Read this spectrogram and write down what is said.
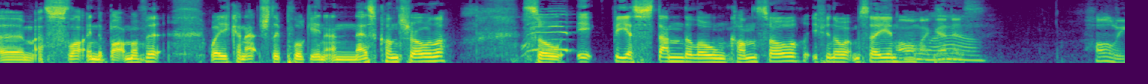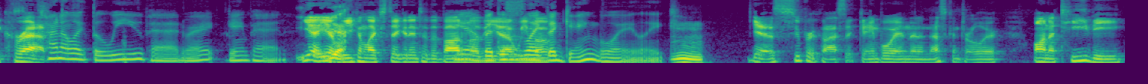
um, a slot in the bottom of it where you can actually plug in a NES controller. So it be a standalone console, if you know what I'm saying. Oh my wow. goodness! Holy crap! Kind of like the Wii U pad, right? Gamepad. Yeah, yeah, Yeah. where you can like stick it into the bottom yeah, of the but this uh, is Wiimote. like the Game Boy. Like, Yeah, it's super classic Game Boy and then a NES controller on a TV.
